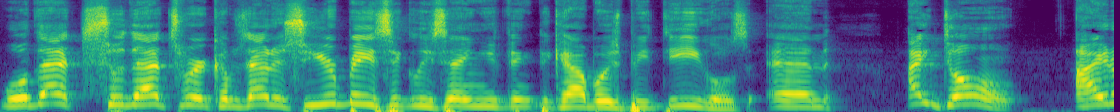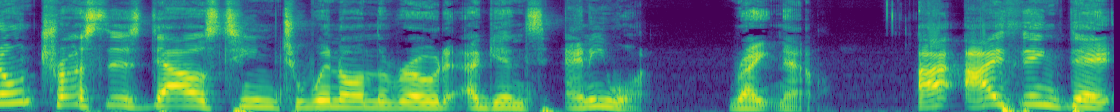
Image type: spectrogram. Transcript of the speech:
Well, that's so that's where it comes down to. So you're basically saying you think the Cowboys beat the Eagles, and I don't. I don't trust this Dallas team to win on the road against anyone right now. I, I think that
